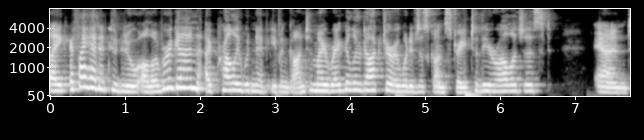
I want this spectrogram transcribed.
Like if I had it to do all over again, I probably wouldn't have even gone to my regular doctor. I would have just gone straight to the urologist, and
